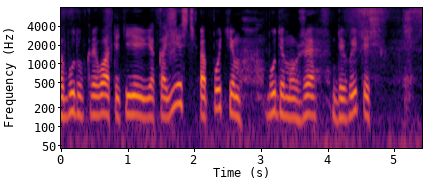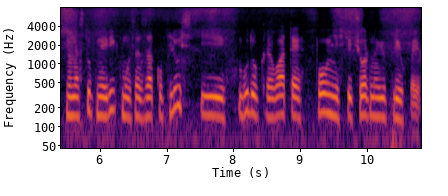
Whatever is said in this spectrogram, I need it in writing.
Буду вкривати тією, яка є, а потім будемо вже дивитись. На наступний рік може закуплюсь і буду вкривати повністю чорною плівкою.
